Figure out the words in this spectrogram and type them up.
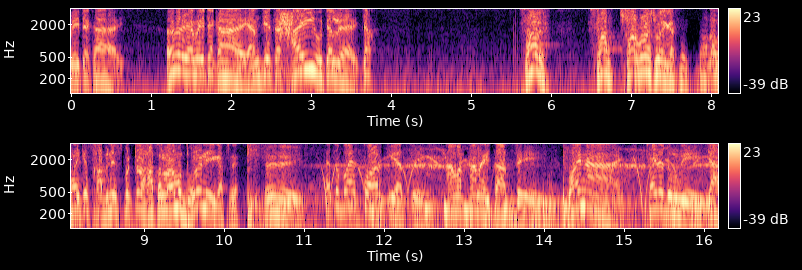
আমি এটা খাই। আমি এটা খাই। আমি যেটা খাই ওটা লয়ে যা। স্যার স্যার সর্বনাশ হয়ে গেছে। দাদা ভাইকে সাব ইন্সপেক্টর হাসান মাহমুদ ধরে নিয়ে গেছে। এত বয়স তো আর কি আছে? আমার থানায় তো আছে। ভয় নাই। ছেড়ে তুমি যা।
